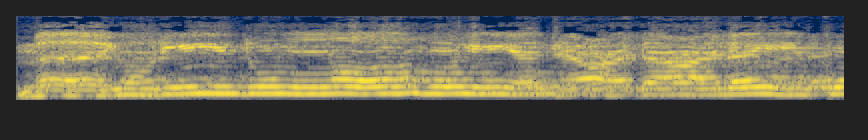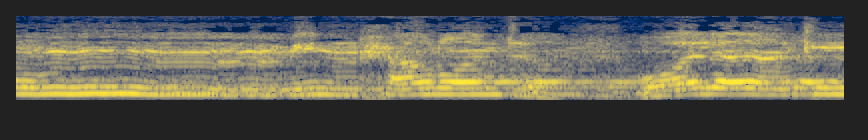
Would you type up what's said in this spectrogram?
ما يريد الله ليجعل عليكم من حرج ولكن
